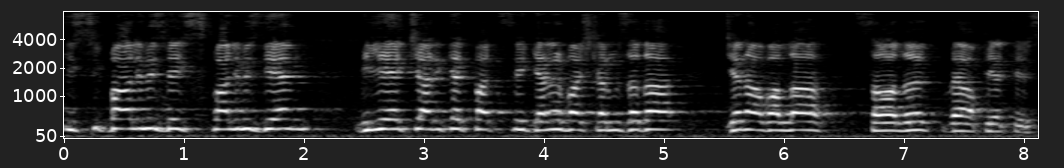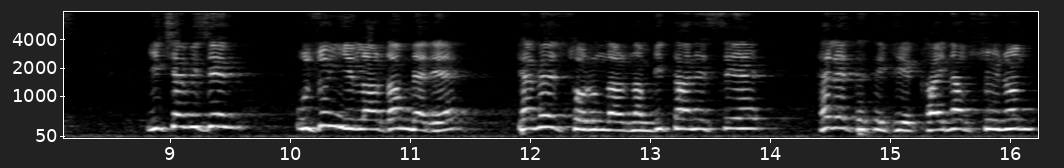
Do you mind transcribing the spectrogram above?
istikbalimiz ve istikbalimiz diyen Milliyetçi Hareket Partisi Genel Başkanımıza da Cenab-ı Allah sağlık ve afiyet versin. İlçemizin uzun yıllardan beri temel sorunlarından bir tanesi Helete'deki kaynak suyunun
